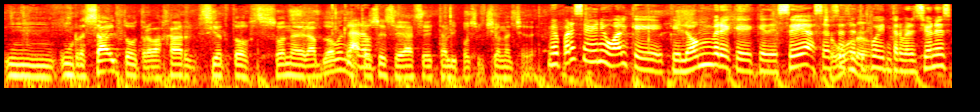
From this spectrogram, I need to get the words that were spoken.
un, resalto o trabajar ciertas zonas del abdomen, entonces se hace esta liposucción HD. Me parece bien igual que, el hombre que, desea hacerse ese tipo de intervenciones,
